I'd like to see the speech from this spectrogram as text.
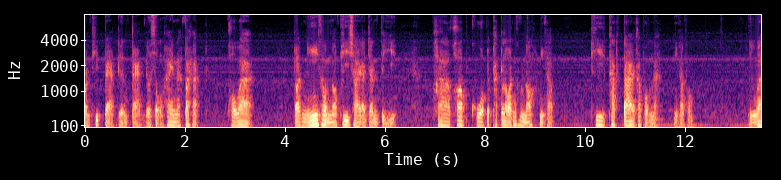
วันที่ 8 เดือน 8 เดี๋ยวส่งให้นะพระหัส เพราะว่าตอนนี้ครับเนาะพี่ชายอาจารย์ตี พาครอบครัวไปพักร้อนครับเนาะนี่ครับ ที่ภาคใต้ครับผมนะนี่ครับผม หรือว่า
